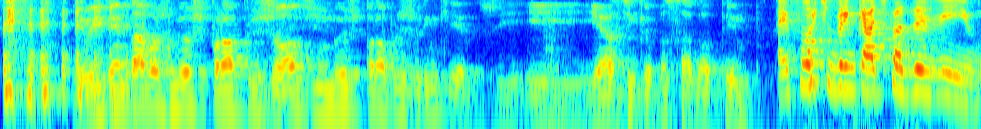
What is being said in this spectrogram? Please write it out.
eu inventava os meus próprios jogos e os meus próprios brinquedos. E, e, e era assim que eu passava o tempo. Aí foste brincar de fazer vinho.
